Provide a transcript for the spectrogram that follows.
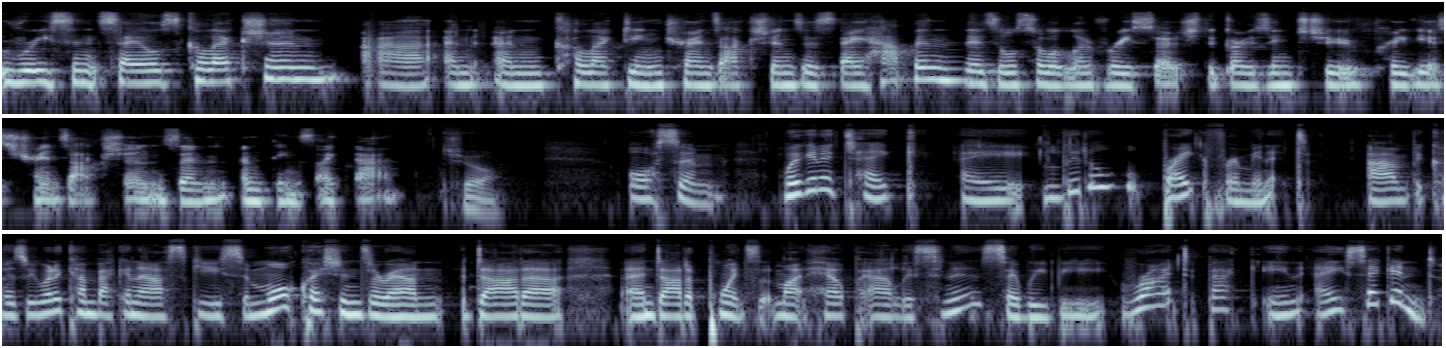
recent sales collection uh, and and collecting transactions as they happen there's also a lot of research that goes into previous transactions and and things like that Sure. Awesome. We're going to take a little break for a minute. Um, because we want to come back and ask you some more questions around data and data points that might help our listeners. So we'll be right back in a second.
